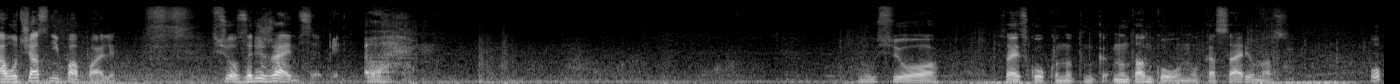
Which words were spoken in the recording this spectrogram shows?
А вот сейчас не попали. Все, заряжаемся опять. Ну все. Смотри, сколько на, танк... на танковом косаре у нас. Оп,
